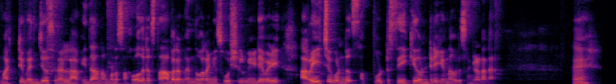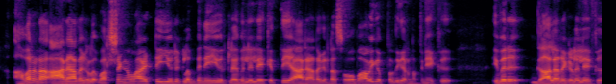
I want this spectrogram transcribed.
മറ്റ് വെഞ്ചേഴ്സിലെല്ലാം ഇതാ നമ്മുടെ സഹോദര സ്ഥാപനം എന്ന് പറഞ്ഞ് സോഷ്യൽ മീഡിയ വഴി അറിയിച്ചുകൊണ്ട് സപ്പോർട്ട് ചെയ്തുകൊണ്ടിരിക്കുന്ന ഒരു സംഘടന. ഏ? അവരുടെ ആരാധകൾ വർഷങ്ങളായിട്ട് ഈ ഒരു ക്ലബിനെ ഈ ഒരു ലെവലിലേക്ക് എത്തിയ ആരാധകരുടെ സ്വാഭാവിക പ്രതികരണത്തിലേക്ക് ഇവർ ഗാലറികളിലേക്ക്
